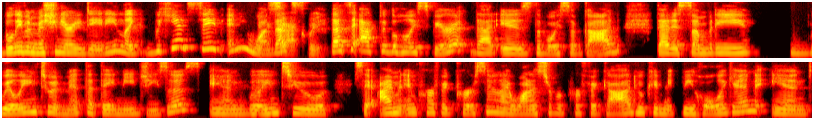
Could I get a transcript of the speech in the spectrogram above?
believe in missionary dating like we can't save anyone that's Exactly. that's the act of the Holy Spirit. That is the voice of God. That is somebody willing to admit that they need Jesus and Mhm. willing to say, I'm an imperfect person and I want to serve a perfect God who can make me whole again and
